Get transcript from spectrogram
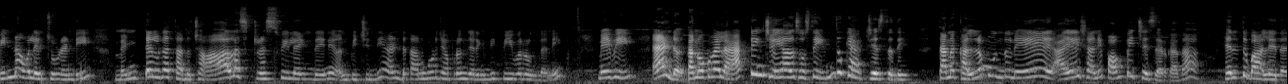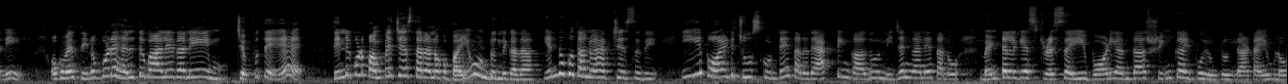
విన్ అవ్వలేదు చూడండి. మెంటల్గా తను చాలా స్ట్రెస్ ఫీల్ అయింది అని అనిపించింది. అండ్ తను కూడా చెప్పడం జరిగింది ఫీవర్ ఉందని. మేబీ అండ్ తను ఒకవేళ యాక్టింగ్ చేయాల్సి వస్తే ఎందుకు యాక్ట్ చేస్తుంది? తన కళ్ళ ముందునే అయేష్ అని పంపించేశారు కదా. హెల్త్ బాగాలేదని ఒకవేళ తినకు కూడా హెల్త్ బాగాలేదని చెప్తే తిన్ని కూడా పంపించేస్తారని ఒక భయం ఉంటుంది కదా. ఎందుకు తను యాక్ట్ చేస్తుంది? ఈ పాయింట్ చూసుకుంటే తనది యాక్టింగ్ కాదు. నిజంగానే తను మెంటల్గా స్ట్రెస్ అయ్యి బాడీ అంతా షింక్ అయిపోయి ఉంటుంది ఆ టైంలో.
